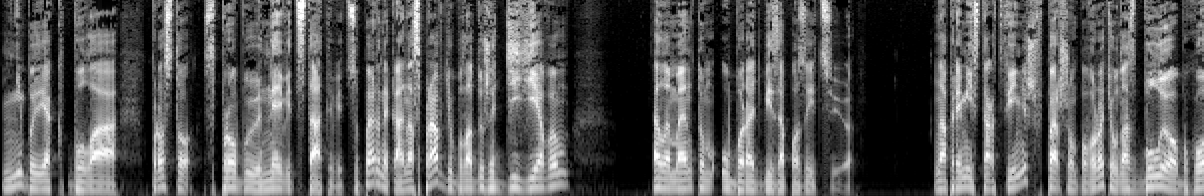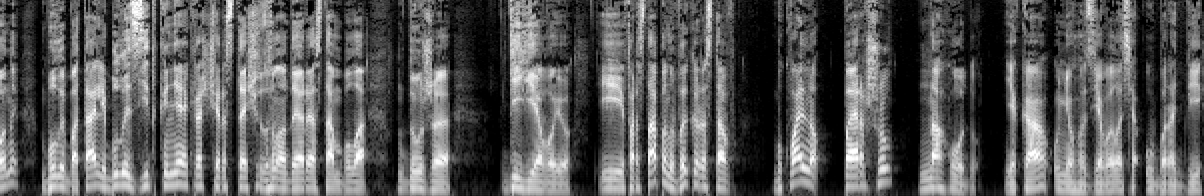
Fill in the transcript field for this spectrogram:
ніби як була просто спробою не відстати від суперника, а насправді була дуже дієвим елементом у боротьбі за позицію. На прямій старт-фініш в першому повороті у нас були обгони, були баталії, були зіткнення якраз через те, що зона ДРС там була дуже дієвою. І Ферстапен використав буквально першу нагоду, яка у нього з'явилася у боротьбі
